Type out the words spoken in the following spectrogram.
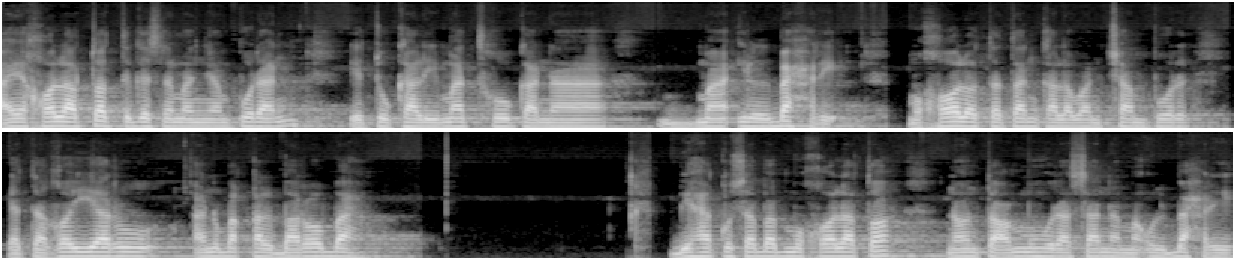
Ay khalatat tegas nama nyampuran itu kalimat hu kana ma'il bahri. Mukhalatatan kalawan campur yataghayyaru anu bakal barobah. Bihaku sabab mukhalatah naun ta'muhu rasana ma'ul bahri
